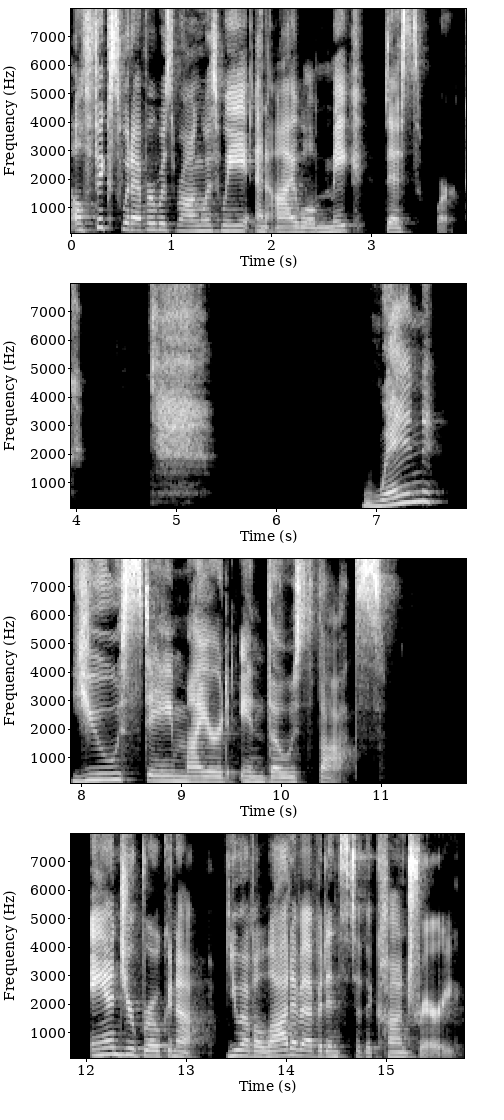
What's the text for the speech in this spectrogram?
I'll fix whatever was wrong with me and I will make this work. When you stay mired in those thoughts and you're broken up, you have a lot of evidence to the contrary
